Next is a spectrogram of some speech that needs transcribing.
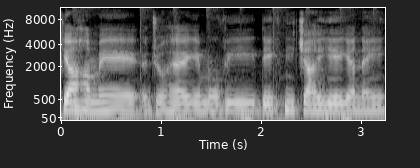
کیا ہمیں جو ہے یہ مووی دیکھنی چاہیے یا نہیں؟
